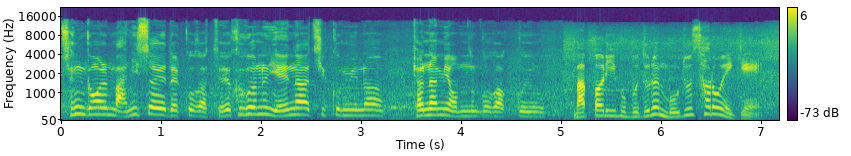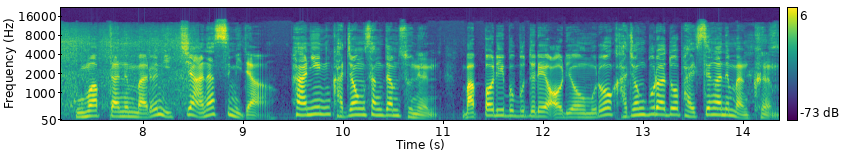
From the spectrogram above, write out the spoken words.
생경을 많이 써야 될 것 같아요. 그거는 예나 지금이나 변함이 없는 것 같고요. 맞벌이 부부들은 모두 서로에게 고맙다는 말은 잊지 않았습니다. 한인 가정상담소는 맞벌이 부부들의 어려움으로 가정부라도 발생하는 만큼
